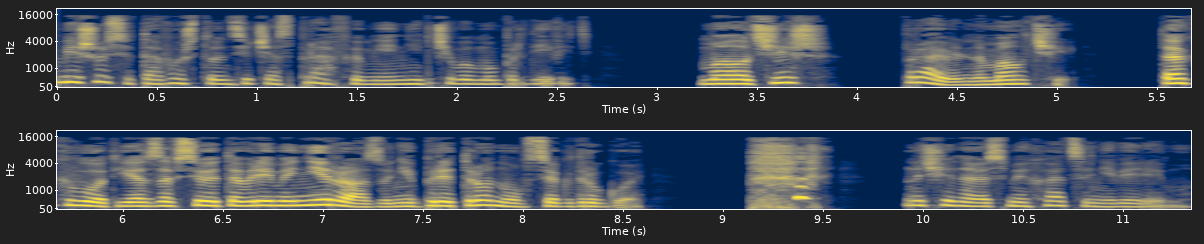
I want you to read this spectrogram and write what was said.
Бешусь от того, что он сейчас прав, и мне ничего ему предъявить. Молчишь? Правильно, молчи. Так вот, я за все это время ни разу не притронулся к другой. Начинаю смехаться, не веря ему.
